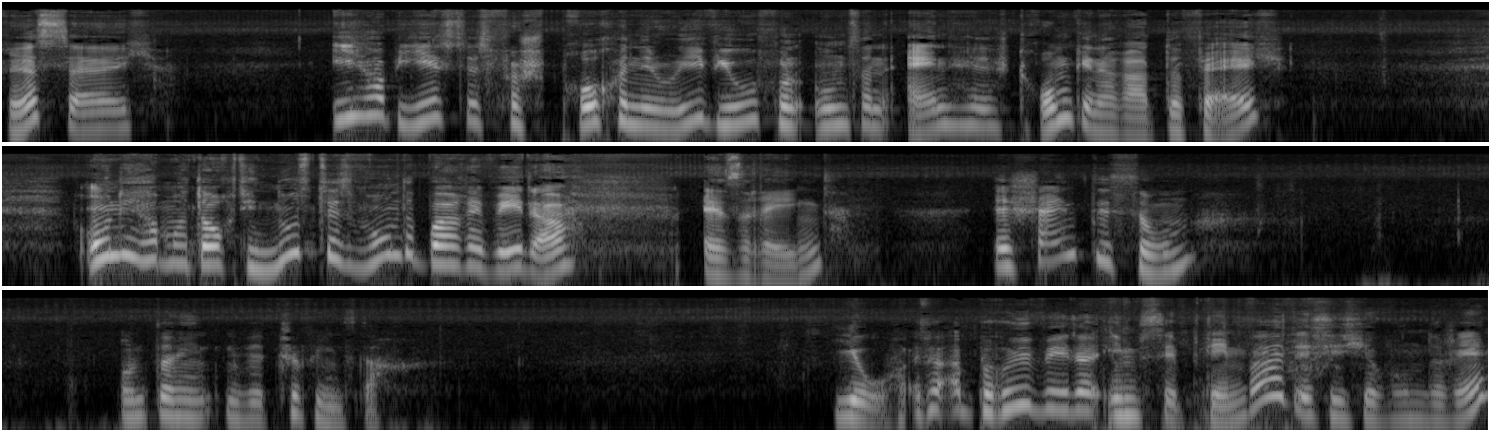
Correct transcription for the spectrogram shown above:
Grüß euch! Ich habe jetzt das versprochene Review von unserem Einhell Stromgenerator für euch. Und ich habe mir gedacht, ich nutze das wunderbare Wetter. Es regnet, es scheint die Sonne und da hinten wird schon finster. Jo, also ein Brühwetter im September, das ist ja wunderschön.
